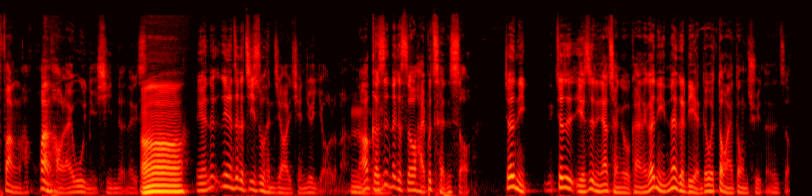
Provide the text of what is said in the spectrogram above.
放换好莱坞女星的那个时候，哦，因为那因为这个技术很久以前就有了嘛。然后可是那个时候还不成熟，就是你就是也是人家传给我看的，可是你那个脸都会动来动去的那种。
